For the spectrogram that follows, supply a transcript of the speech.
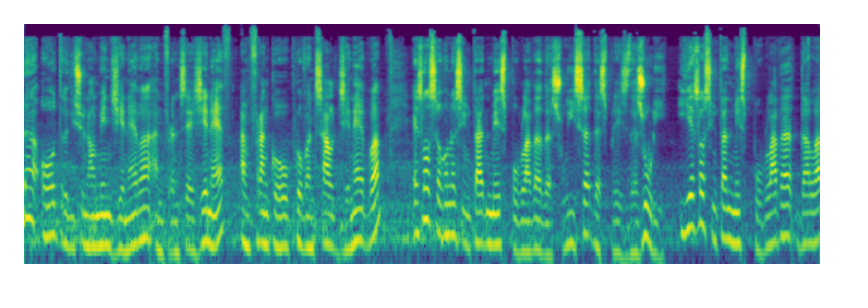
Ginebra, o tradicionalment Geneva, en francès Genève, en franco-provençal Geneva, és la segona ciutat més poblada de Suïssa després de Zúrich i és la ciutat més poblada de la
